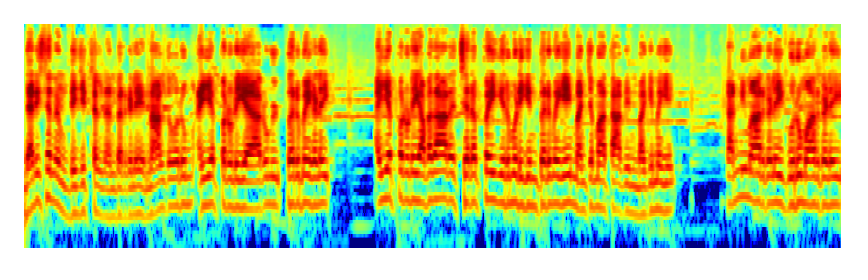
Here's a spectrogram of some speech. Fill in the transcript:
தரிசனம் டிஜிட்டல் நண்பர்களே நாள்தோறும் ஐயப்பனுடைய அருள் பெருமைகளை ஐயப்பனுடைய அவதார சிறப்பை இருமுடியின் பெருமையை மஞ்சமாதாவின் மகிமையை கன்னிமார்களை குருமார்களை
